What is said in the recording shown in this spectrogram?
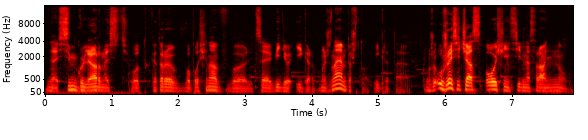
знаю, сингулярность, вот, которая воплощена в лице видеоигр. Мы же знаем то, что игры-то уже, уже сейчас очень сильно сравнивают, ну,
